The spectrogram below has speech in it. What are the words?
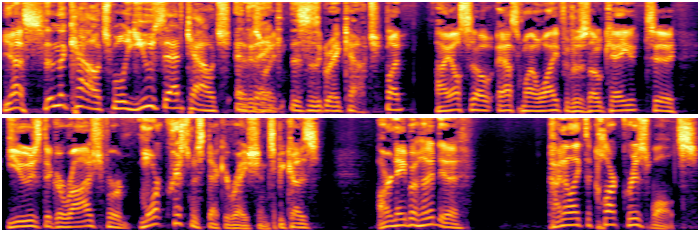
yes. than the couch will use that couch and That think right. this is a great couch. But I also asked my wife if it was okay to use the garage for more Christmas decorations because our neighborhood, uh, kind of like the Clark Griswolds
